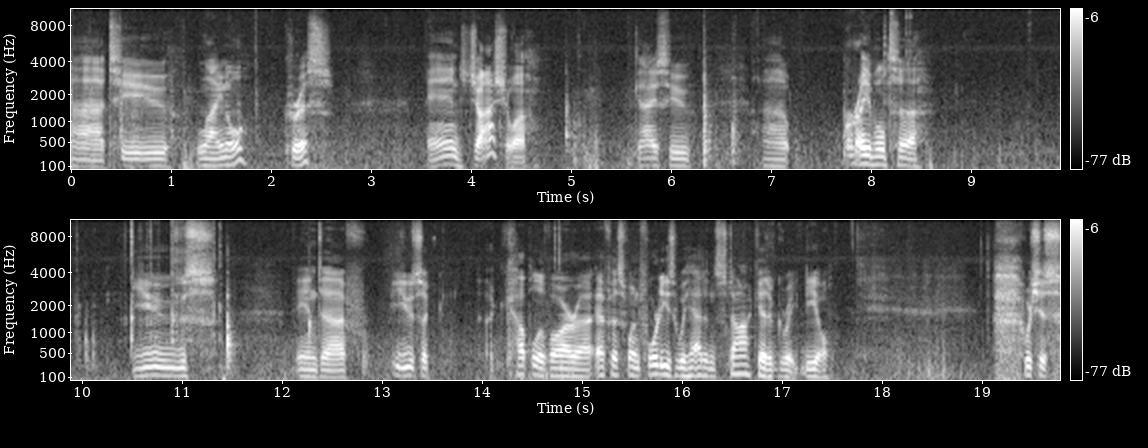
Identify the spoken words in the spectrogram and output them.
uh, to Lionel, Chris, and Joshua, guys who uh, were able to use and uh, use a, a couple of our uh, FS140s we had in stock at a great deal, which is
